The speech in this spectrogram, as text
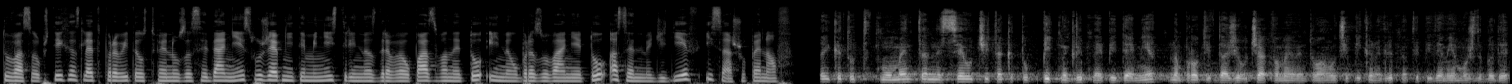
Това съобщиха след правителствено заседание служебните министри на здравеопазването и на образованието Асен Меджидиев и Сашо Пенов тъй като в момента не се отчита като пик на грипна епидемия. Напротив, даже очакваме евентуално, че пика на грипната епидемия може да бъде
